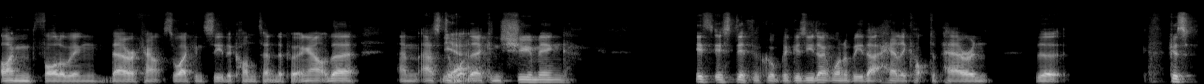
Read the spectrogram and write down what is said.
I'm following their account so I can see the content they're putting out there. And as to yeah. what they're consuming, it's it's difficult because you don't want to be that helicopter parent that because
